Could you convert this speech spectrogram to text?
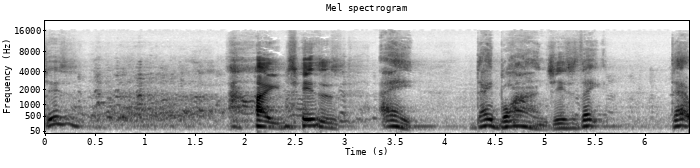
Jesus? hey, Jesus, hey, they blind, Jesus. They that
